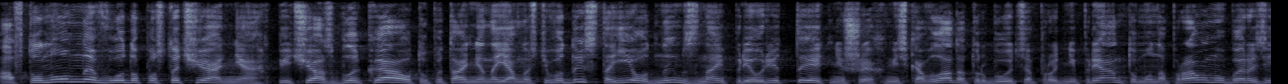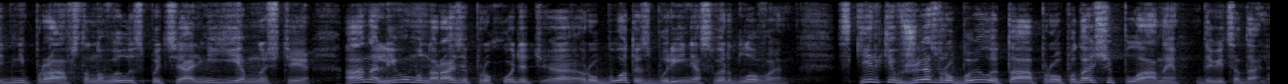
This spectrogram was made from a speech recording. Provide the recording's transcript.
Автономне водопостачання під час блекауту питання наявності води стає одним з найпріоритетніших. Міська влада турбується про дніпрян, тому на правому березі Дніпра встановили спеціальні ємності. А на лівому наразі проходять е, роботи з буріння свердловин. Скільки вже зробили та про подальші плани? Дивіться далі.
